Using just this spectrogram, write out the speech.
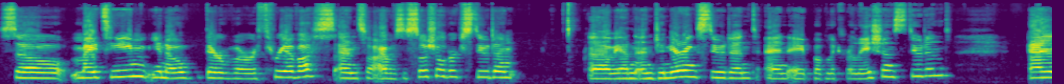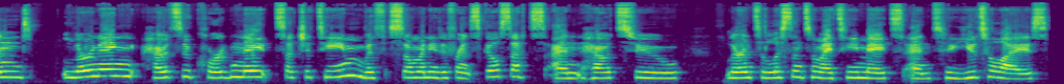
So my team, you know, there were three of us, and so I was a social work student, uh, we had an engineering student and a public relations student. And learning how to coordinate such a team with so many different skill sets and how to learn to listen to my teammates and to utilize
